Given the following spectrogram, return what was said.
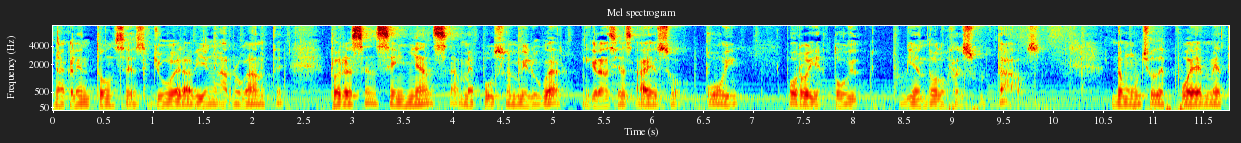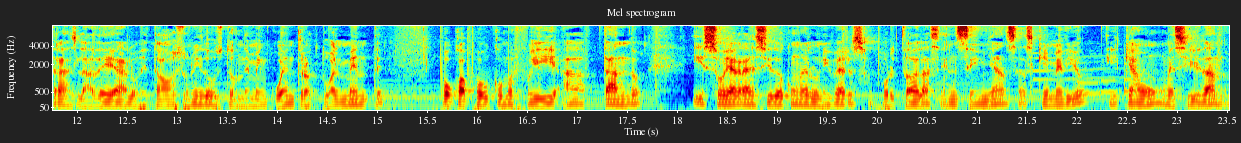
En aquel entonces yo era bien arrogante, pero esa enseñanza me puso en mi lugar y gracias a eso hoy por hoy estoy viendo los resultados. No mucho después me trasladé a los Estados Unidos donde me encuentro actualmente. Poco a poco me fui adaptando y soy agradecido con el universo por todas las enseñanzas que me dio y que aún me sigue dando.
